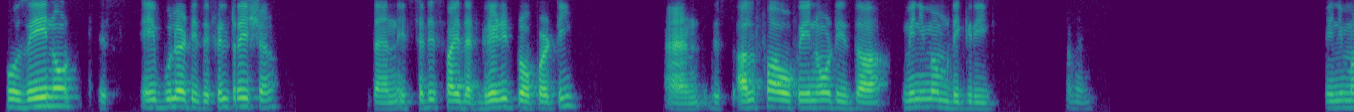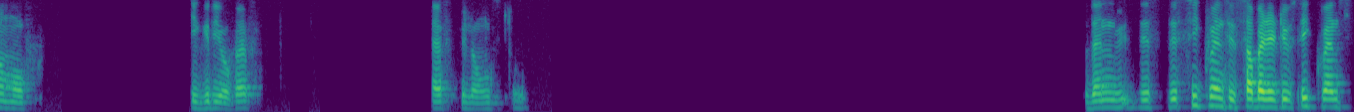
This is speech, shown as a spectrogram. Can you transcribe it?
suppose A note is A bullet is a filtration, then it satisfies that graded property. And this alpha of A note is the minimum degree, I mean, minimum of degree of F. F belongs to then this, this sequence is subadditive sequence.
